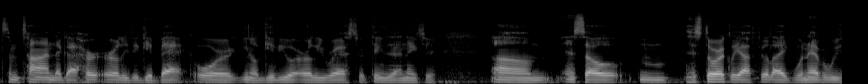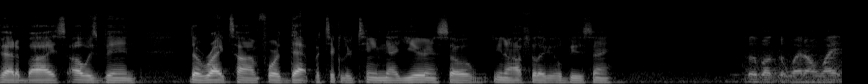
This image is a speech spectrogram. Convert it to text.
some time that got hurt early to get back, or you know, give you an early rest or things of that nature. Um, and so, mm, historically, I feel like whenever we've had a bye, it's always been the right time for that particular team that year. And so, you know, I feel like it'll be the same. How do you feel about the white on white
